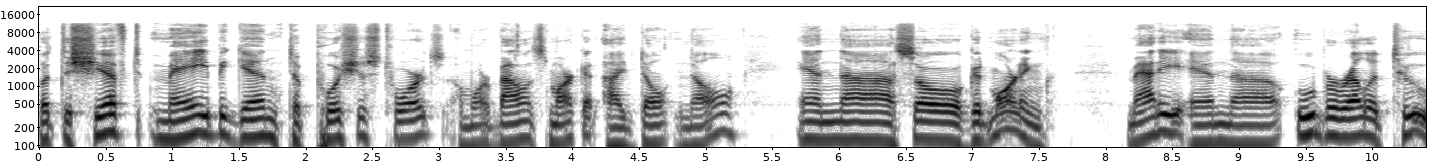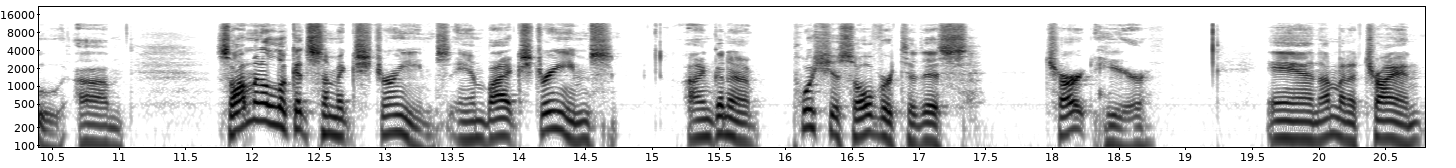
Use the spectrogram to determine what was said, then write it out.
but the shift may begin to push us towards a more balanced market. I don't know. And uh, so, good morning, Maddie, and uh, Uberella too. Um, so I'm going to look at some extremes, and by extremes, I'm going to push us over to this chart here, and I'm going to try and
